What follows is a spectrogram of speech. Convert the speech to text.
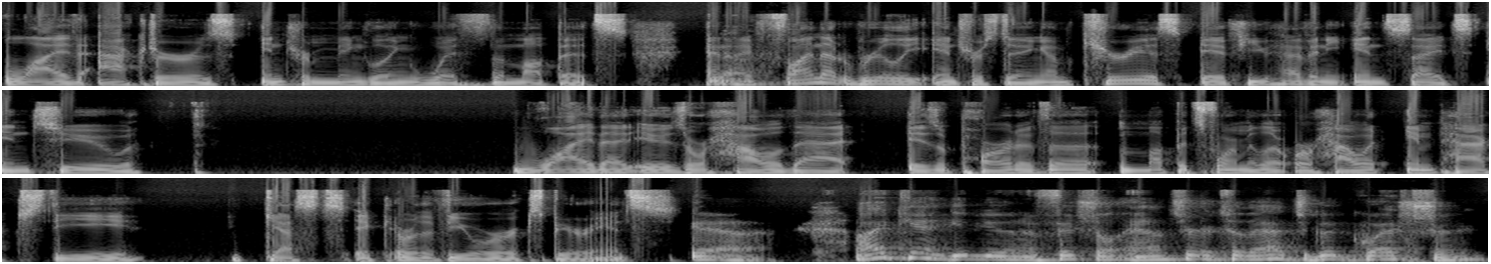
live actors intermingling with the Muppets. And yeah. I find that really interesting. I'm curious if you have any insights into why that is or how that is a part of the Muppets formula or how it impacts the guests or the viewer experience? Yeah, I can't give you an official answer to that. It's a good question.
